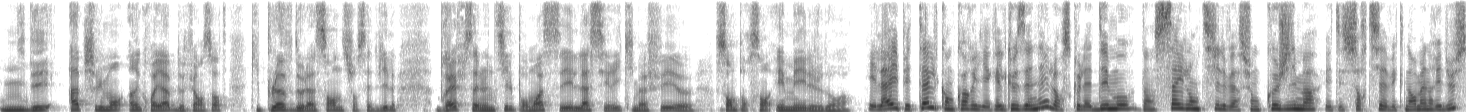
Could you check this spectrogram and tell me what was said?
une, idée absolument incroyable de faire en sorte qu'il pleuve de la cendre sur cette ville. Bref, Silent Hill, pour moi, c'est la série qui m'a fait 100% aimer les jeux d'horreur. Et là, est telle qu'encore il y a quelques années, lorsque la démo d'un Silent Hill version Kojima était sortie avec Norman Reedus,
